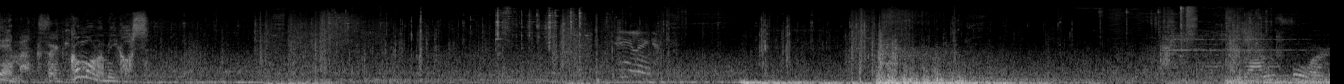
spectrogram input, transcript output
Them. Thank you. Come on, amigos. Healing. Round four.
